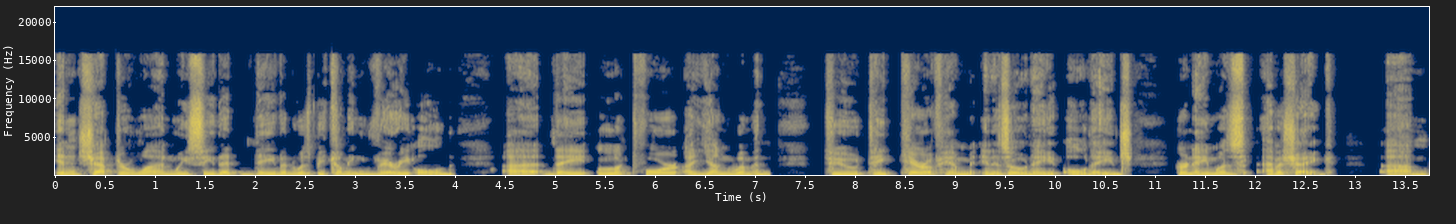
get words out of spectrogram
in chapter 1, we see that David was becoming very old. Uh, they looked for a young woman to take care of him in his own age, old age. Her name was Abishag, um,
